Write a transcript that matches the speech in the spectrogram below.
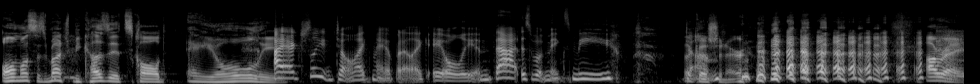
almost as much because it's called aioli. I actually don't like mayo, but I like aioli, and that is what makes me. A dumb. cushioner. all right.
